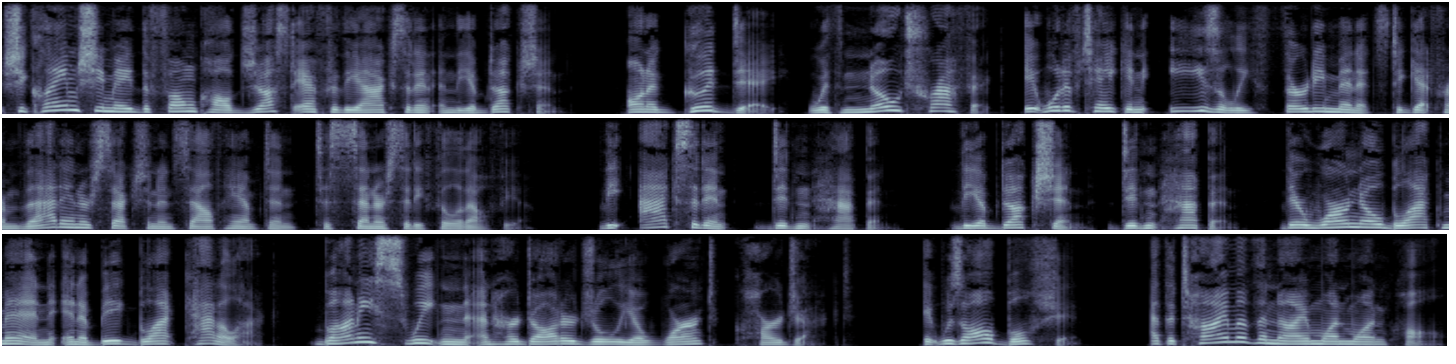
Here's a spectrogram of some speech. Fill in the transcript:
She claims she made the phone call just after the accident and the abduction. On a good day, with no traffic, it would have taken easily 30 minutes to get from that intersection in Southampton to Center City, Philadelphia. The accident didn't happen. The abduction didn't happen. There were no black men in a big black Cadillac. Bonnie Sweeten and her daughter Julia weren't carjacked. It was all bullshit. At the time of the 911 call,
